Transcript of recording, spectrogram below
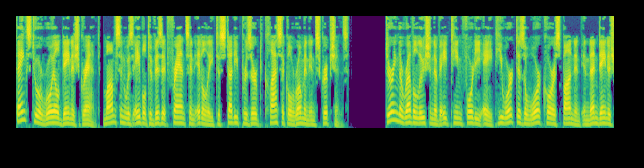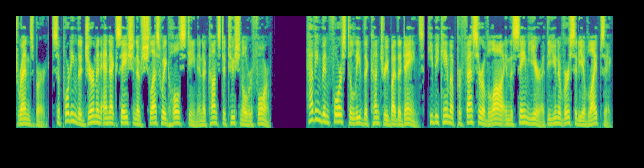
Thanks to a royal Danish grant, Mommsen was able to visit France and Italy to study preserved classical Roman inscriptions. During the Revolution of 1848 he worked as a war correspondent in then Danish Rendsburg, supporting the German annexation of Schleswig-Holstein and a constitutional reform. Having been forced to leave the country by the Danes, he became a professor of law in the same year at the University of Leipzig.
